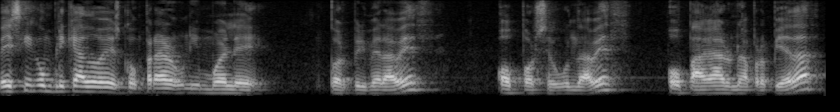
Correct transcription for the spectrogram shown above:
¿Veis qué complicado es comprar un inmueble por primera vez o por segunda vez o pagar una propiedad?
